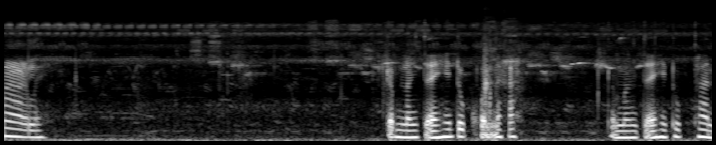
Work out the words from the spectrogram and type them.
มากๆเลยกำลังใจให้ทุกคนนะคะกำลังใจให้ทุกท่าน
